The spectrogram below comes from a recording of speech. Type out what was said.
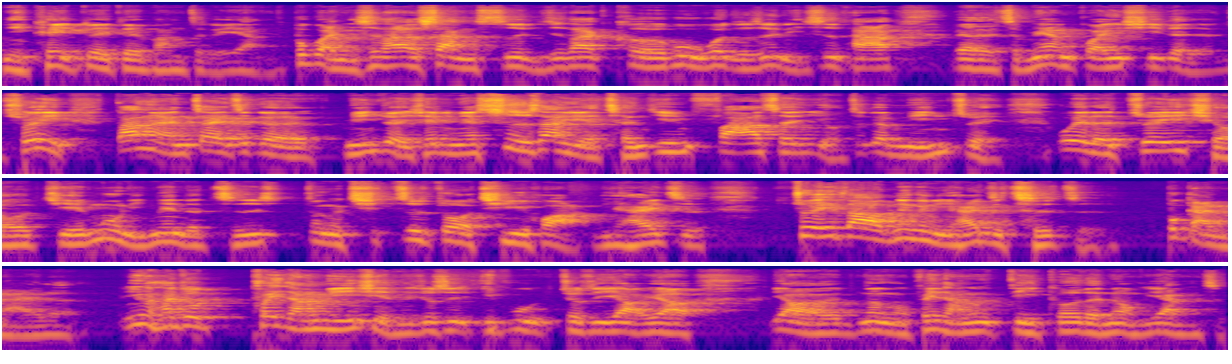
你可以对对方这个样子，不管你是他的上司，你是他客户，或者是你是他呃怎么样关系的人。所以当然在这个名嘴圈里面，事实上也曾经发生有这个名嘴为了追求节目里面的制这个制作企划，女孩子追到那个女孩子辞职不敢来了，因为他就非常明显的就是一副就是要要。要那种非常的哥的那种样子，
